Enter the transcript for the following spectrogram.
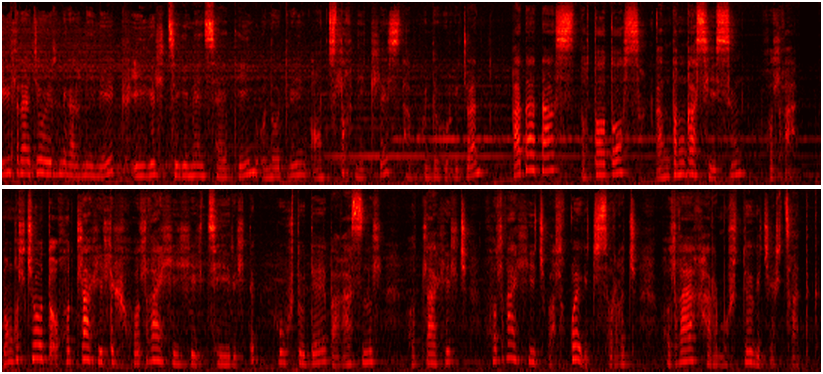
Игэл радио 91.1 Игэл цэгийн сайтын өнөөдрийн онцлог нийтлээс та бүхэндээ хүргэж байна. Гадаадаас дотоодоос гандангаас хийсэн хулгай. Монголчууд худлаа хэлэх, хулгай хийхийг цээрэлдэг. Хүүхдүүдээ багаас нь л худлаа хэлж, хулгай хийж болохгүй гэж сургаж, хулгай хар мөртөө гэж ярьцгаадаг.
